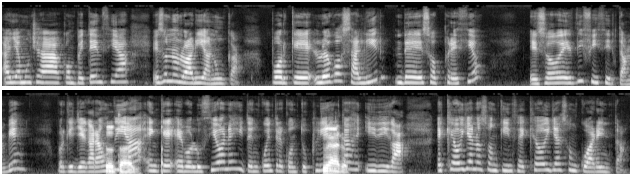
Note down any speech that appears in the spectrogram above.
haya mucha competencia, eso no lo haría nunca. Porque luego salir de esos precios, eso es difícil también. Porque llegará un día en que evoluciones y te encuentres con tus clientes y digas, es que hoy ya no son 15, es que hoy ya son 40.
